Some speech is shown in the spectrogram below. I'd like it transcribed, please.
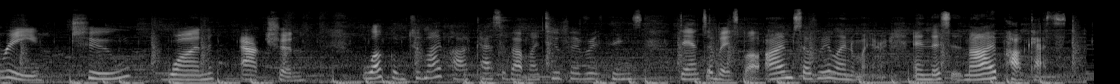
three, two, one, action. Welcome to my podcast about my two favorite things, dance and baseball. I'm Sophie Landemeyer, and this is my podcast.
